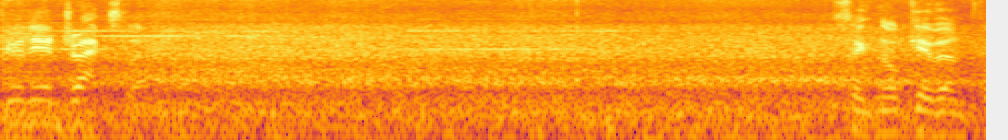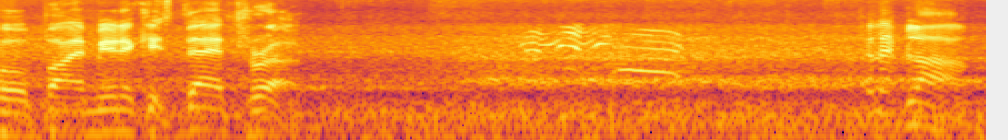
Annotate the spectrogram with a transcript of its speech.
Julian Draxler. Signal given for Bayern Munich, it's their throw. Philipp Lahm.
